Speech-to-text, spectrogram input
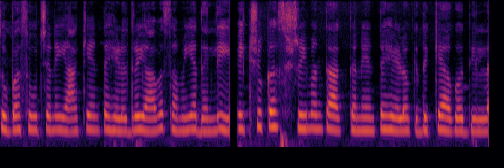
ಶುಭ ಸೂಚನೆ. ಯಾಕೆ ಅಂತ ಹೇಳಿದ್ರೆ, ಯಾವ ಸಮಯದಲ್ಲಿ ಭಿಕ್ಷುಕ ಶ್ರೀಮಂತ ಆಗ್ತಾನೆ ಅಂತ ಹೇಳೋದಕ್ಕೆ ಆಗೋದಿಲ್ಲ.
